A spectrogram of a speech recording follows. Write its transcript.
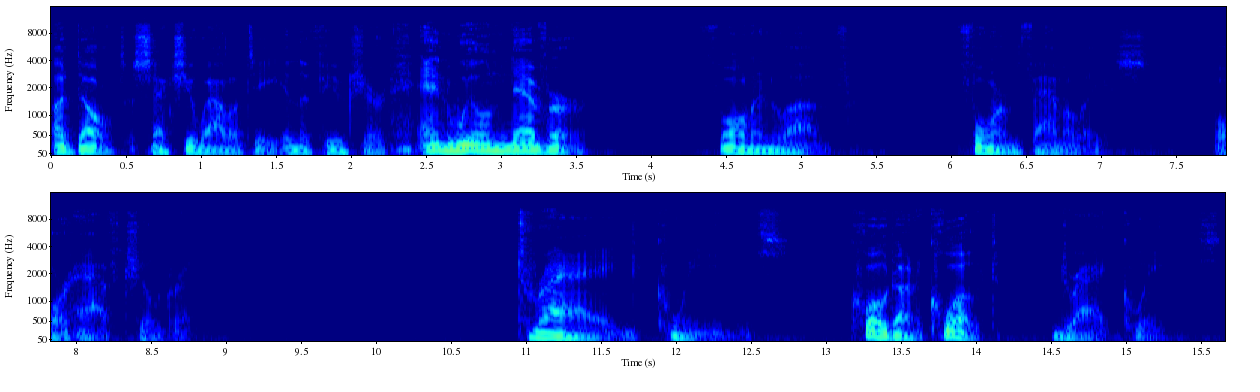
adult sexuality in the future and will never fall in love, form families, or have children. Drag queens. Quote unquote drag queens.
